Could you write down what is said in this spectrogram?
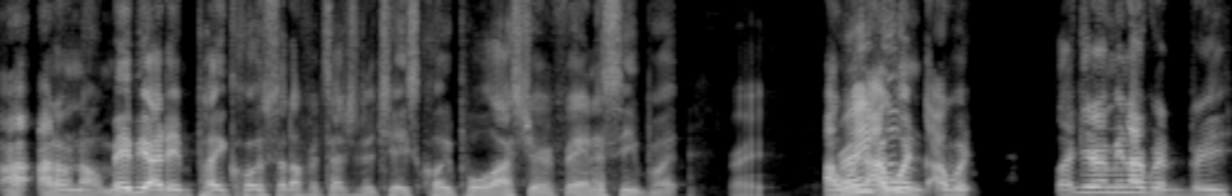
I, I don't know. Maybe I didn't pay close enough attention to Chase Claypool last year in fantasy, but Right. I would. Right, I wouldn't. I would. Like you know what I mean? I would be.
